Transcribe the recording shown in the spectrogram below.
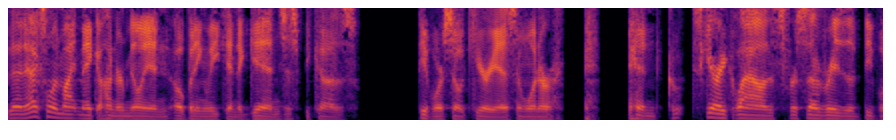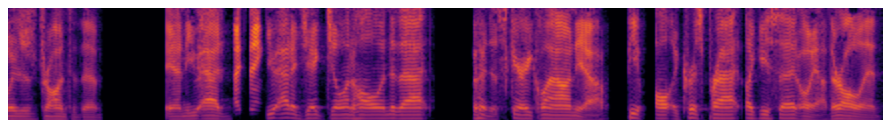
the next one might make a hundred million opening weekend again, just because people are so curious and to. And scary clowns, for some reason, people are just drawn to them. And you add i think You added Jake Gyllenhaal into that, the scary clown. Yeah, people, all Chris Pratt, like you said. Oh yeah, they're all in.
